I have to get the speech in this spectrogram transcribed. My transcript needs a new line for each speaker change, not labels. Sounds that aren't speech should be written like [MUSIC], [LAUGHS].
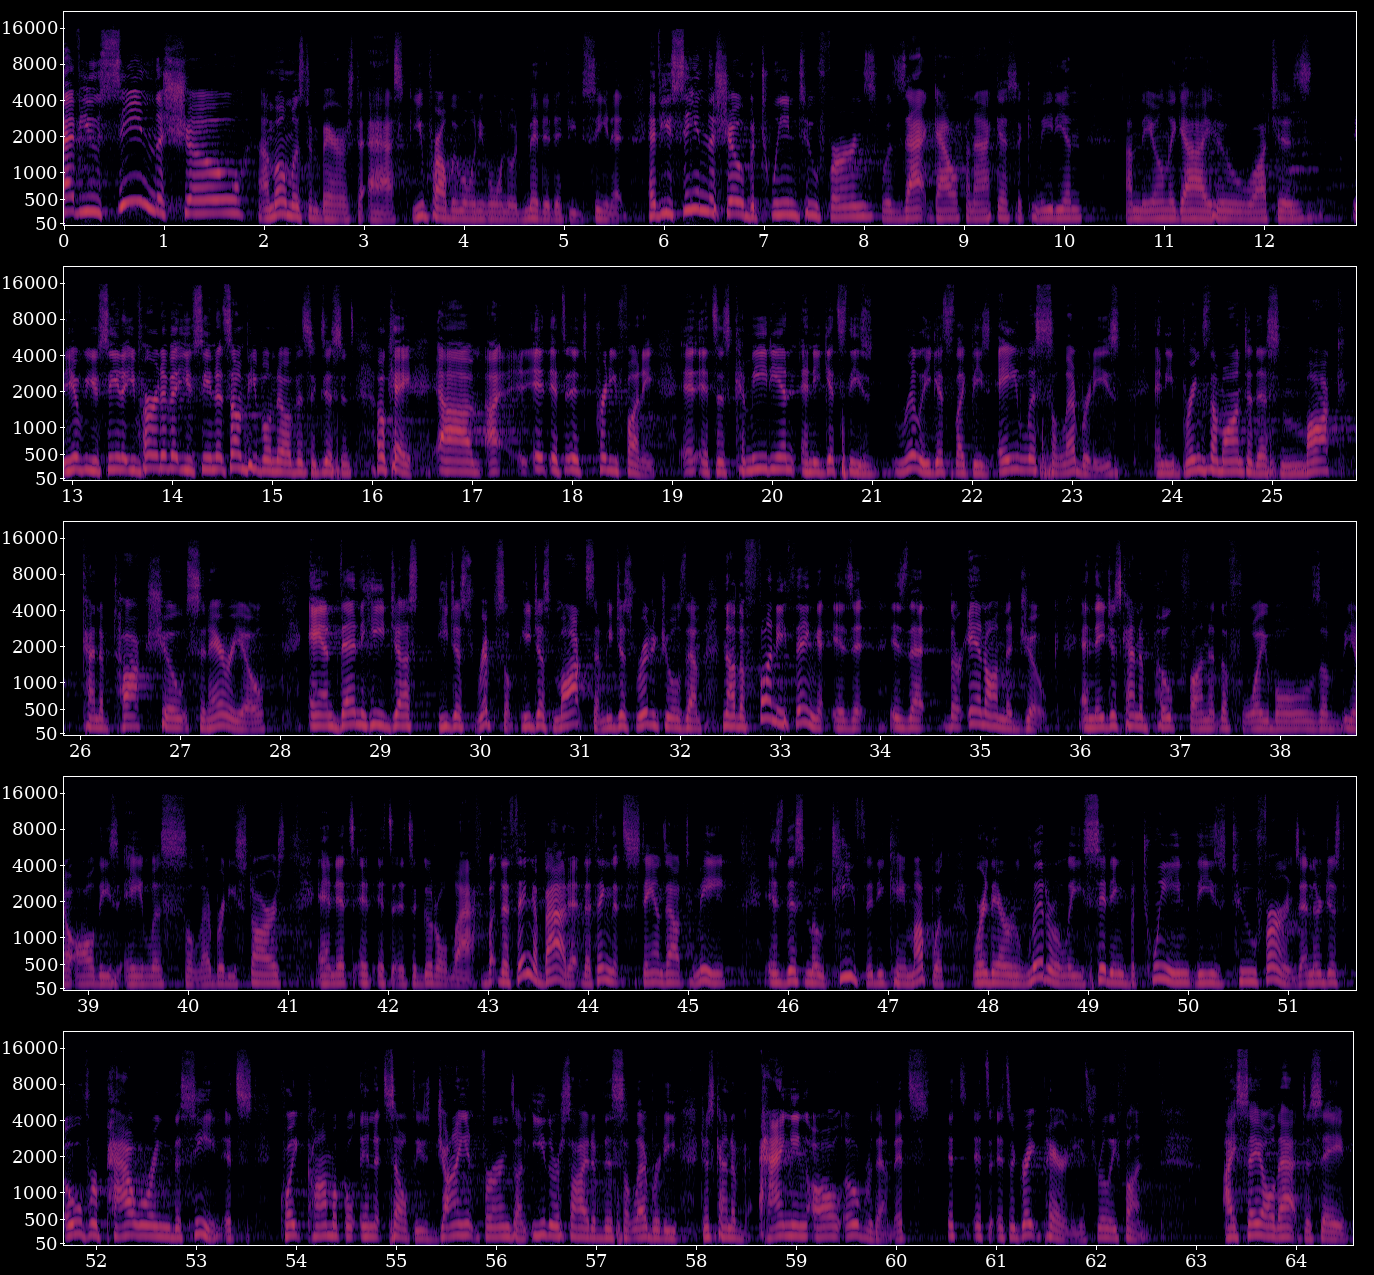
Have you seen the show? I'm almost embarrassed to ask. You probably won't even want to admit it if you've seen it. Have you seen the show Between Two Ferns with Zach Galifianakis, a comedian? I'm the only guy who watches. You've, you've seen it, you've heard of it, you've seen it. Some people know of its existence. Okay, um, I, it, it's, it's pretty funny. It, it's this comedian, and he gets these really gets like these A list celebrities, and he brings them onto this mock kind of talk show scenario and then he just he just rips them he just mocks them he just ridicules them. Now the funny thing is it is that they're in on the joke and they just kind of poke fun at the foibles of you know all these a-list celebrity stars and it's it, it's it's a good old laugh. But the thing about it the thing that stands out to me is this motif that he came up with where they're literally sitting between these two ferns and they're just overpowering the scene. It's quite comical in itself. These giant ferns on either side of this celebrity just kind of hanging all over them. It's, it's, it's, it's a great parody, it's really fun. I say all that to say,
